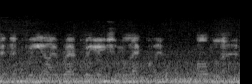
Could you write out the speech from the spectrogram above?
in a free recreational equip, on.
